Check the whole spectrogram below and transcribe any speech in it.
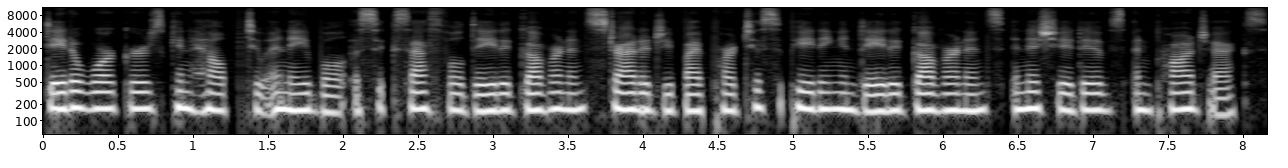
Data workers can help to enable a successful data governance strategy by participating in data governance initiatives and projects,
